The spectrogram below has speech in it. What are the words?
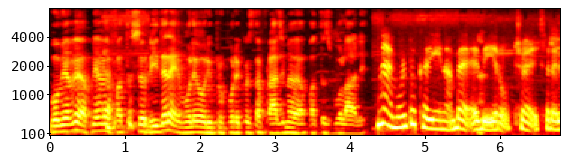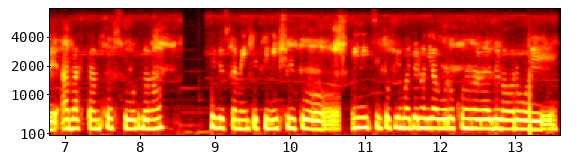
Boh, mi aveva, mi aveva fatto sorridere e volevo riproporre questa frase, mi aveva fatto svolare. No, è molto carina, beh, è vero, cioè sarebbe abbastanza assurdo, no? Se giustamente finisci il tuo. inizi il tuo primo giorno di lavoro con un orologio d'oro e,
